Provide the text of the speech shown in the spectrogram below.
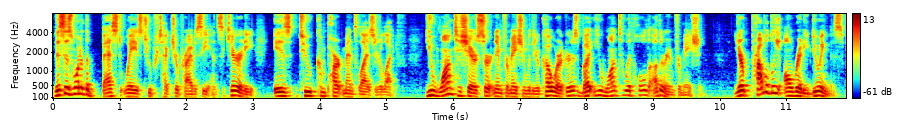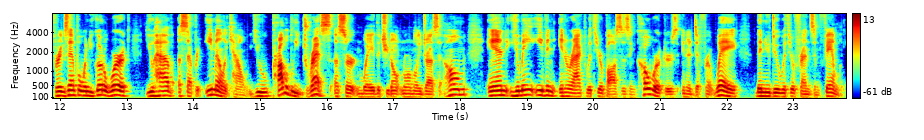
This is one of the best ways to protect your privacy and security is to compartmentalize your life. You want to share certain information with your coworkers, but you want to withhold other information. You're probably already doing this. For example, when you go to work, you have a separate email account. You probably dress a certain way that you don't normally dress at home, and you may even interact with your bosses and coworkers in a different way than you do with your friends and family.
